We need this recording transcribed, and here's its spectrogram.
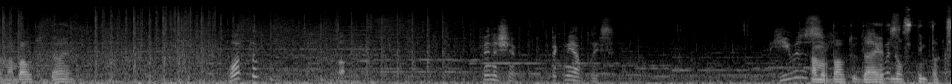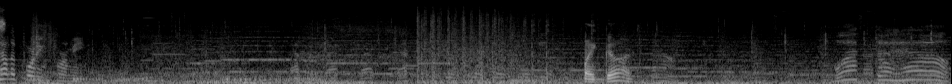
I'm about to die. What the? Oh. Finish him. Pick me up, please. He was. I'm about to die. I have no stimpaks. teleporting for me. My god. What the hell?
